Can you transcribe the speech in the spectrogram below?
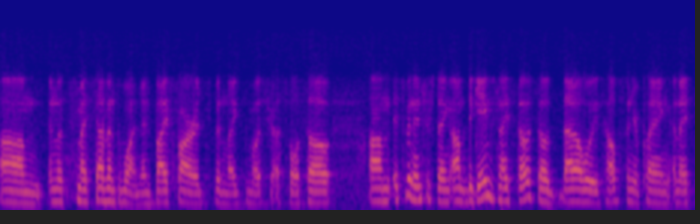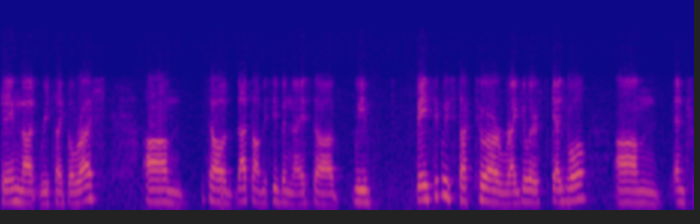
Um, and it's my seventh one, and by far it's been like the most stressful. So um, it's been interesting. Um, the game's nice though, so that always helps when you're playing a nice game, not recycle rush. Um, so that's obviously been nice. Uh, we've basically stuck to our regular schedule um, and tr-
